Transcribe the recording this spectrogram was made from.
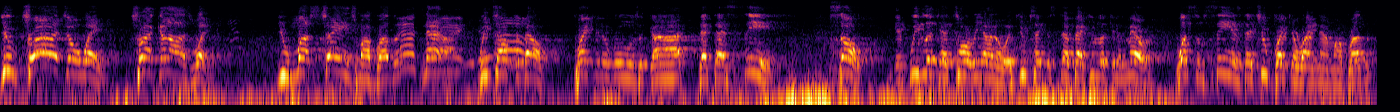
You've tried your way. Try God's way. You must change, my brother. That's now, right. we talked about breaking the rules of God, that that's sin. So, if we look at Toriano, if you take a step back, you look in the mirror, what's some sins that you breaking right now, my brother?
